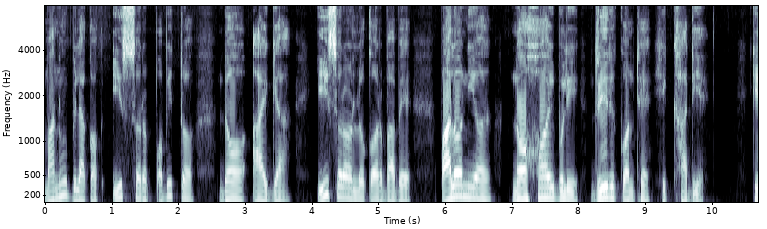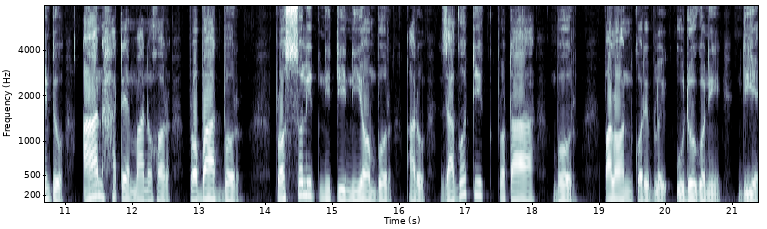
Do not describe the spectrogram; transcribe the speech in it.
মানুহবিলাকক ঈশ্বৰৰ পবিত্ৰ দ আজ্ঞা ঈশ্বৰৰ লোকৰ বাবে পালনীয় নহয় বুলি দৃঢ় কণ্ঠে শিক্ষা দিয়ে। কিন্তু আনহাতে মানুহৰ প্ৰবাদবোৰ প্ৰচলিত নীতি নিয়মবোৰ আৰু জাগতিক প্ৰথাবোৰ পালন কৰিবলৈ উদগনি দিয়ে।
